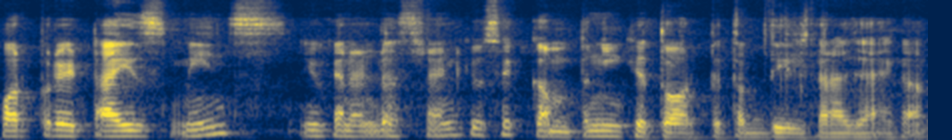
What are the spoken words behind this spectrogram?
Corporatize means you can understand कि उसे कंपनी के तौर पे तब्दील करा जाएगा।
